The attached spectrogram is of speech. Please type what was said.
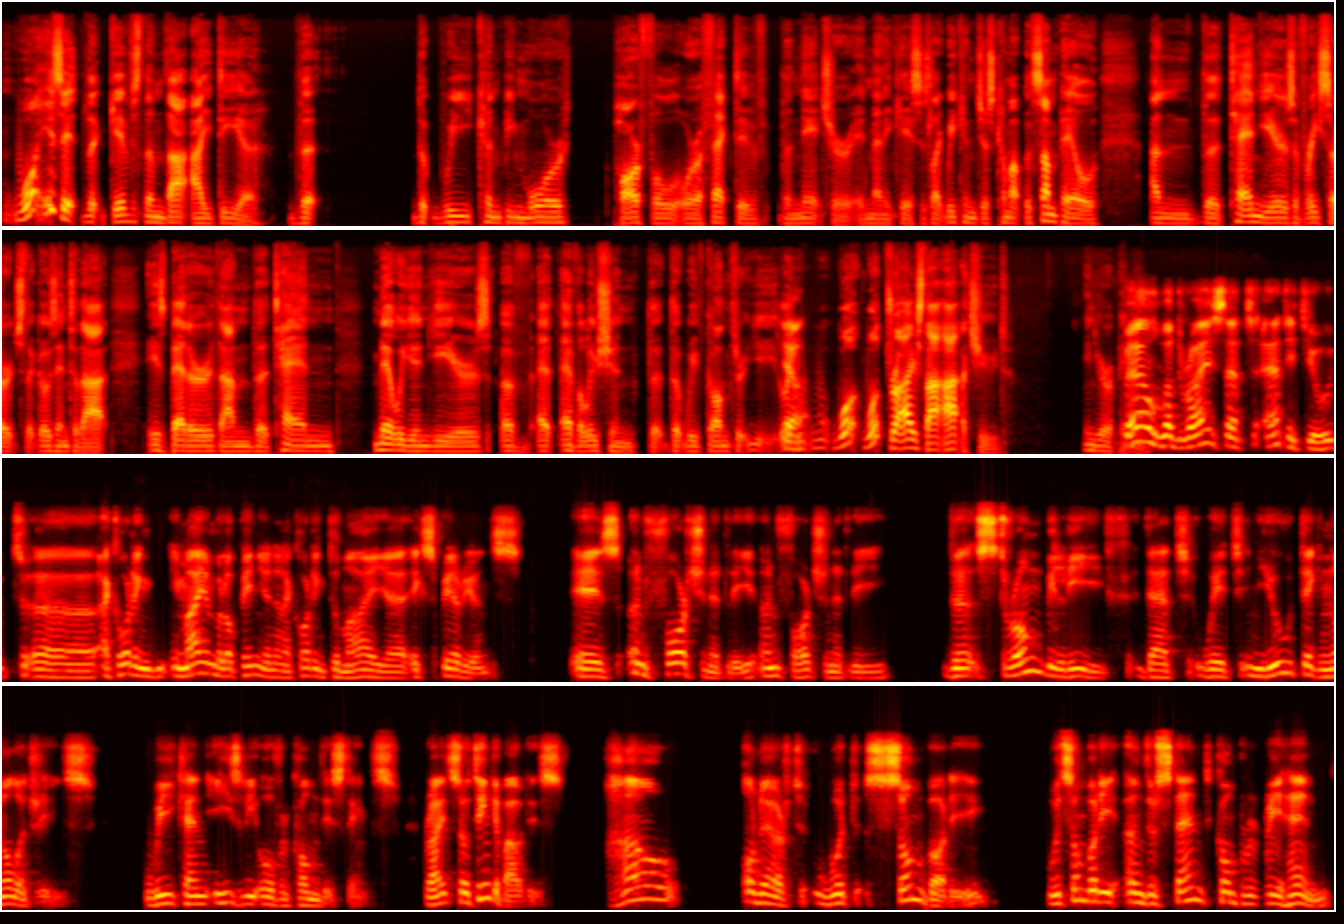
what is it that gives them that idea that that we can be more powerful or effective than nature in many cases like we can just come up with some pill and the 10 years of research that goes into that is better than the 10 million years of e- evolution that, that we've gone through. Like, yeah. What what drives that attitude, in your opinion? Well, what drives that attitude, uh, according, in my humble opinion, and according to my uh, experience, is unfortunately, unfortunately, the strong belief that with new technologies we can easily overcome these things. Right. So think about this. How on earth would somebody would somebody understand comprehend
